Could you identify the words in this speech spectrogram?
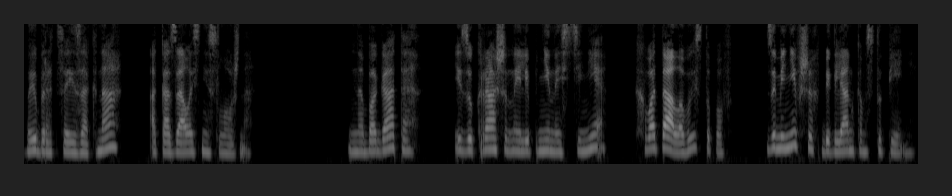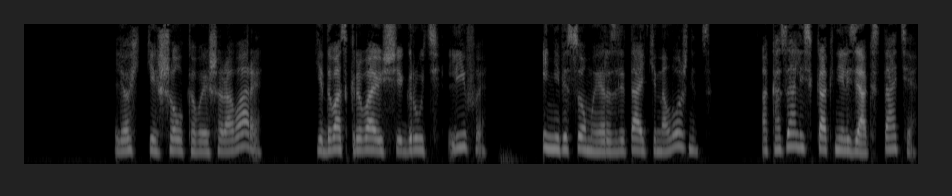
Выбраться из окна оказалось несложно. На богато изукрашенной лепниной стене хватало выступов, заменивших беглянкам ступени. Легкие шелковые шаровары, едва скрывающие грудь лифы и невесомые разлетайки наложниц оказались как нельзя кстати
